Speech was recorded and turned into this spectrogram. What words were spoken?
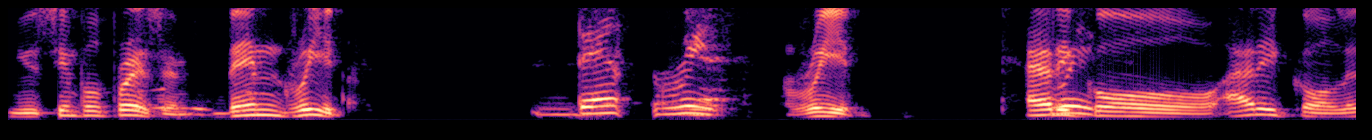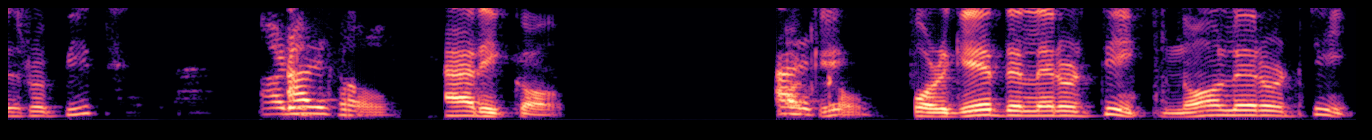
in simple present. Then read. Then read. Read. Article. Article. Let's repeat. Article. Article. Okay. Article. Forget the letter T. No letter T.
